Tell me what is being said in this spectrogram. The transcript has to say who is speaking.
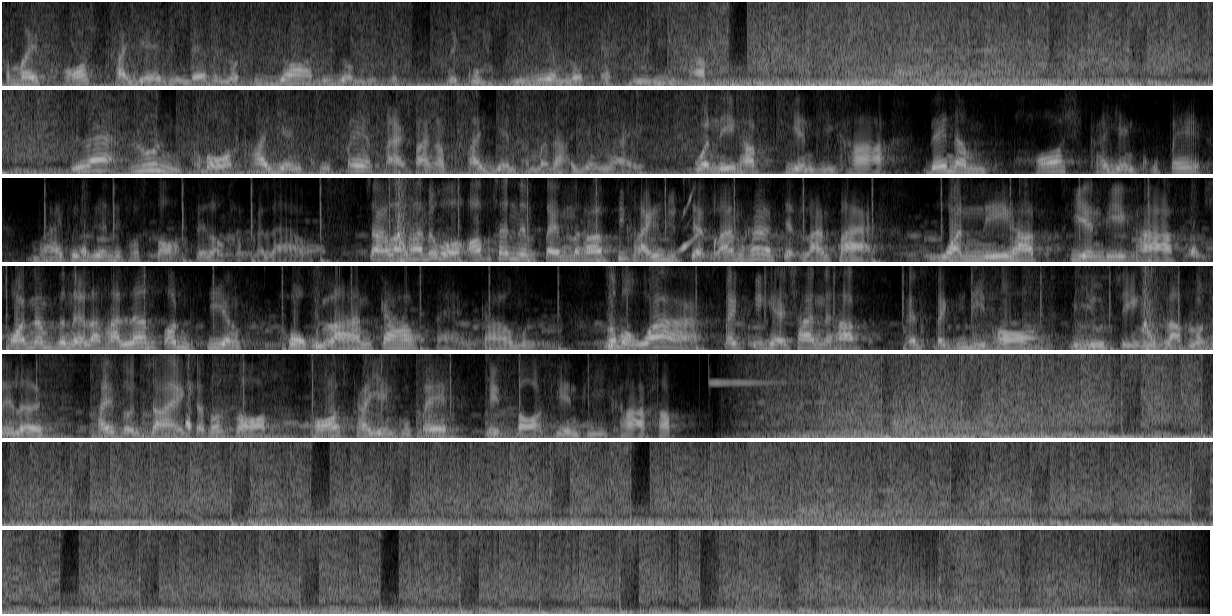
Speaker 1: ทำไม Porsche Cayenne ถึงได้เป็นรถที่ยอดนิยมที่สุด ในกลุ่มพรีเมียมรถ SUV ครับ และรุ่นต้องบอกว่า Cayenne Coupe แตกต่างกับ Cayenne ธรรมดายังไง วันนี้ครับ TNT Car ได้นำ Porsche Cayenne Coupe มาให้เพื่อนๆได้ทดสอบได้ลองขับกันแล้ว จากราคาต้องบอกออปชั่นเต็มๆนะครับ ที่ขายกันอยู่7ล้าน5 7ล้าน8วันนี้ครับ TNT Car ขอนำเสนอราคาเริ่มต้นเพียง 6ล้าน9แสน9หมื่นก็บอกว่า Specification นะครับ เป็นสเปคที่ดีพอ มีอยู่จริง รับรถได้เลย ใครสนใจจะทดสอบ Porsche Cayenne Coupe ติดต่อ TNP Car ครับ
